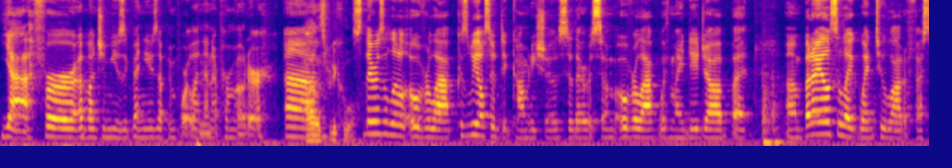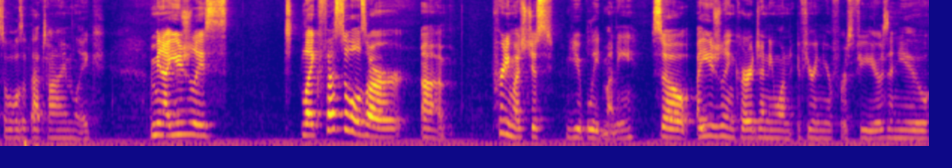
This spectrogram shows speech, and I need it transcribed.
yeah, for a bunch of music venues up in Portland and a promoter. Um, Oh, that's pretty cool. so there was a little overlap because we also did comedy shows, so there was some overlap with my day job. But um, but I also like went to a lot of festivals at that time. Like, I mean, I usually like festivals are um, pretty much just you bleed money. So I usually encourage anyone if you're in your first few years and you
